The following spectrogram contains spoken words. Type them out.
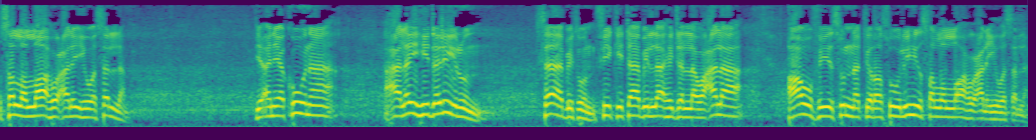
صلى الله عليه وسلم بأن يكون عليه دليل ثابت في كتاب الله جل وعلا أو في سنة رسوله صلى الله عليه وسلم.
